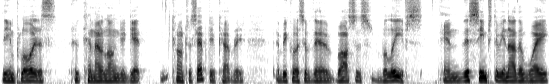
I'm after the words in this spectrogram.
the employers who can no longer get contraceptive coverage because of their boss's beliefs. And this seems to be another way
